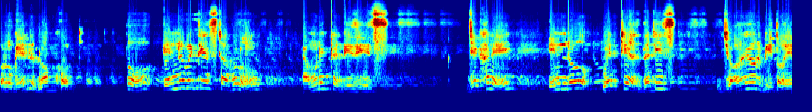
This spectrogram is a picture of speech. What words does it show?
রোগের লক্ষণ। তো এন্ডোমেট্রিয়াসটা হলো এমন একটা ডিজিজ যেখানে এন্ডোমেট্রিয়াস দ্যাট ইজ জরায়ুর ভিতরে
